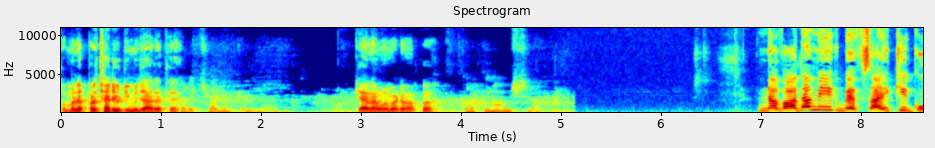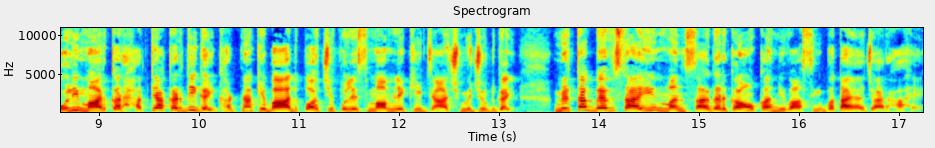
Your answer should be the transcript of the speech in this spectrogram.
तो मैंने परीक्षा ड्यूटी में जा रहे थे। परीक्षा ड्यूटी में जा रहे क्या नाम है मैडम आपका? कल्पना मिश्रा। नवादा में एक व्यवसायी की गोली मारकर हत्या कर दी गई। घटना के बाद पहुँची पुलिस, मामले की जाँच में जुट गई। मृतक व्यवसायी मनसागर गाँव का निवासी बताया जा रहा है।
